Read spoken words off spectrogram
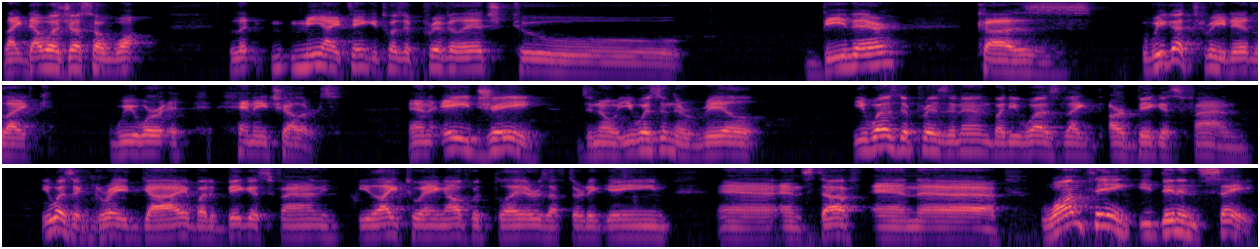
Like that was just a one. Me, I think it was a privilege to be there because we got treated like we were NHLers. And AJ, you know, he wasn't a real, he was the president, but he was like our biggest fan. He was a mm-hmm. great guy, but the biggest fan. He liked to hang out with players after the game and, and stuff. And uh, one thing he didn't say,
